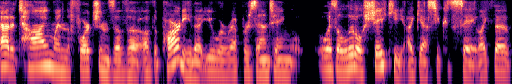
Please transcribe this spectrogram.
at a time when the fortunes of the of the party that you were representing was a little shaky, I guess you could say. Like the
